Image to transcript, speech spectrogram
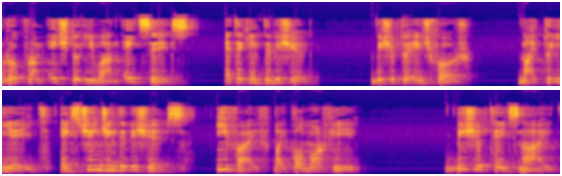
Rook from h2 e1, h6, attacking the bishop, bishop to h4, knight to e8, exchanging the bishops, e5 by Paul Morphy, bishop takes knight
